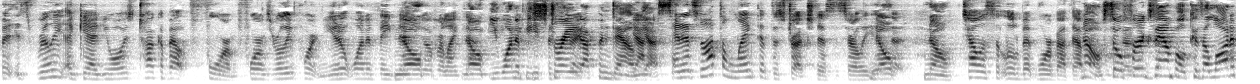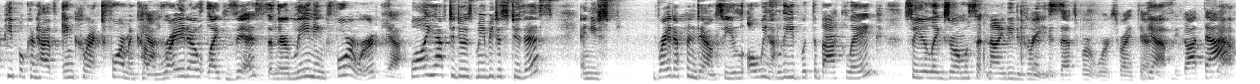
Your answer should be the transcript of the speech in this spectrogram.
But it's really again you always talk about form. Form's really important. You don't want to be bending No, over like that. no, that. you wanna be keep it straight up and down, Yeah. yes. And it's not the length of the stretch necessarily, Nope, is it? no. Tell us a little bit more about that. No, so for example, because a lot of people can have incorrect form and come Yeah. right out like this and they're leaning forward. Yeah. Well, all you have to do is maybe just do this and you right up and down. So you always Yeah. lead with the back leg so your legs are almost at 90 because degrees. that's where it works right there. Yeah. So you got that?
